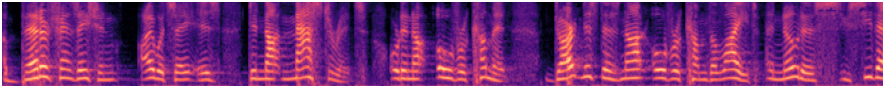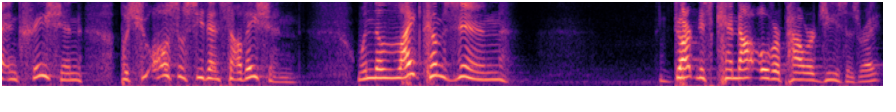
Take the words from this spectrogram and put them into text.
A better translation, I would say, is did not master it or did not overcome it. Darkness does not overcome the light. And notice, you see that in creation, but you also see that in salvation. When the light comes in, darkness cannot overpower Jesus, right?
